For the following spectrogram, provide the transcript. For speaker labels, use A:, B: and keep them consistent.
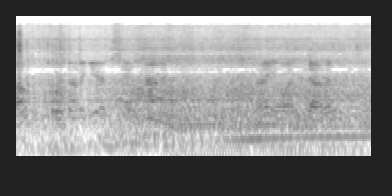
A: Oh, not again. Same time. I think it wasn't done.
